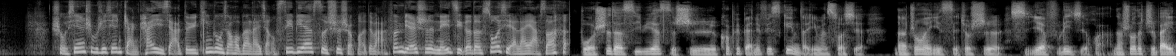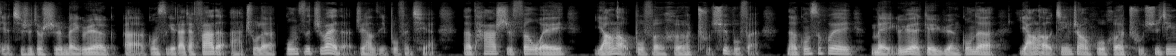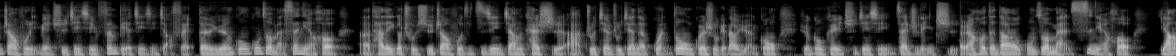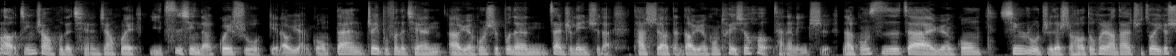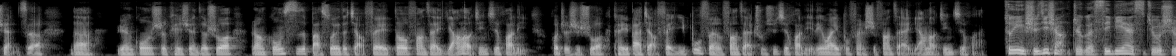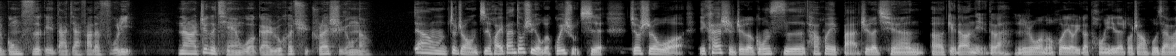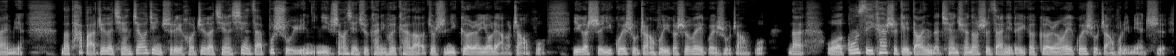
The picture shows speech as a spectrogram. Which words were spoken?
首先，是不是先展开一下？对于听众小伙伴来讲，CBS 是什么，对吧？分别是哪几个的缩写？来，亚酸。博士的 CBS 是 Corporate Benefit Scheme 的英文缩写，那中文意思就是企业福利计划。那说的直白一点，其实就是每个月啊公司给大家发的啊除了工资之外的这样子一部分钱。那它是分为养老部分和储蓄部分。那公司会每个月给员工的。养老金账户和储蓄金账户里面去进行分别进行缴费，等员工工作满三年后，呃，他的一个储蓄账户的资金将开始啊，逐渐逐渐的滚动归属给到员工，员工可以去进行在职领取，然后等到工作满四年后。养老金账户的钱将会一次性的归属给到员工，但这一部分的钱啊，员工是不能在职领取的，他需要等到员工退休后才能领取。那公司在员工新入职的时候，都会让大家去做一个选择。那员工是可以选择说，让公司把所有的缴费都放在养老金计划里，或者是说可以把缴费一部分放在储蓄计划里，另外一部分是放在养老金计划。所以实际上，这个 CBS 就是公司给大家发的福利。那这个钱我该如何取出来使用呢？像这种计划一般都是有个归属期，就是我一开始这个公司他会把这个钱呃给到你，对吧？就是我们会有一个统一的账户在外面。那他把这个钱交进去了以后，这个钱现在不属于你。你上线去看，你会看到就是你个人有两个账户，一个是以归属账户，一个是未归属账户。那我公司一开始给到你的钱，全都是在你的一个个人未归属账户里面去。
